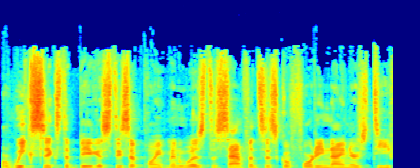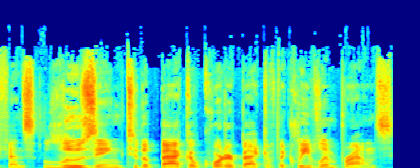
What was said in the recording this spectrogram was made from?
For week six, the biggest disappointment was the San Francisco 49ers defense losing to the backup quarterback of the Cleveland Browns.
